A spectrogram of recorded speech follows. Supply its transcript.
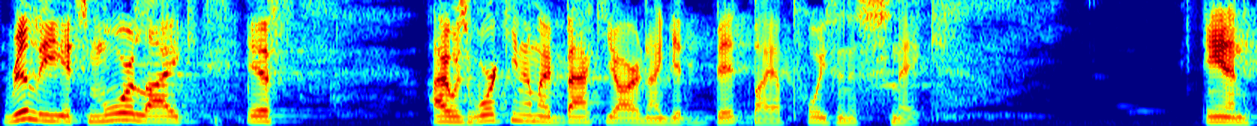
Really, it's more like if I was working in my backyard and I get bit by a poisonous snake. And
